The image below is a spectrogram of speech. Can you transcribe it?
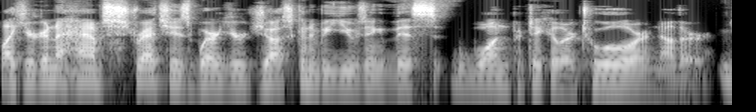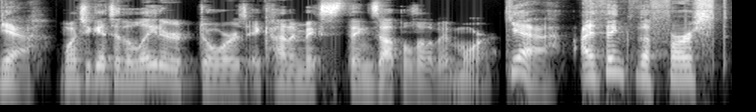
Like you're going to have stretches where you're just going to be using this one particular tool or another. Yeah, Once you get to the later doors, it kind of mixes things up a little bit more. yeah. I think the first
